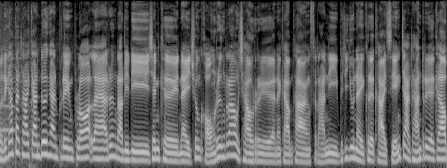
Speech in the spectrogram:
สวัสดีครับทักทายการด้วยงานเพลงเพราะและเรื่องราวดีๆ เช่นเคยในช่วงของเรื่องเล่าชาวเรือนะครับ ทางสถานีวิทยุในเครือข่ายเสียงจากฐานเรือครับ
